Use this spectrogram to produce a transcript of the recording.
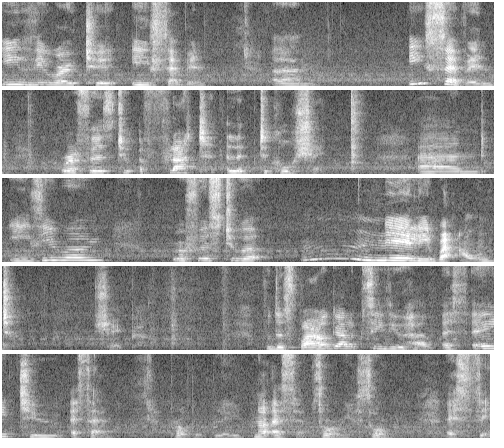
E0 to E7 um, E7 refers to a flat elliptical shape and E0 refers to a mm, nearly round shape. For the spiral galaxies you have SA to SM probably, not SM, sorry, sorry, SA.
